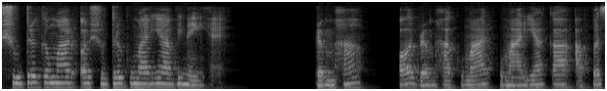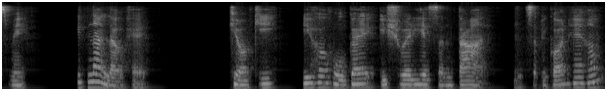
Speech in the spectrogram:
शूद्र कुमार और शूद्र कुमारियाँ अभी नहीं है। ब्रह्मा और ब्रह्मा कुमार कुमारियाँ का आपस में कितना लव है? क्योंकि यह हो गए ईश्वरीय संतान। सभी कौन है हम?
